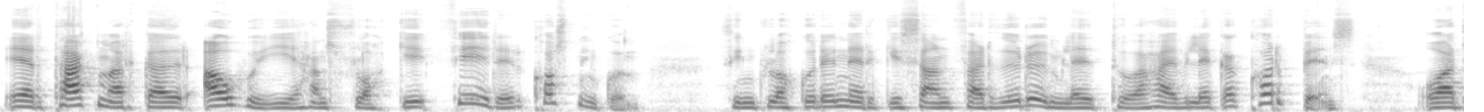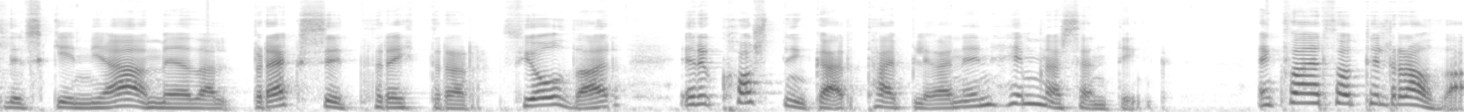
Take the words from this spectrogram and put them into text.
er takmarkaður áhugi í hans flokki fyrir kostningum. Þingflokkurinn er ekki sannfærður um leiðtuga hæfileika Korbins og allir skinja að meðal brexit þreytrar þjóðar eru kostningar tæplegan einn himnasending. En hvað er þá til ráða?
